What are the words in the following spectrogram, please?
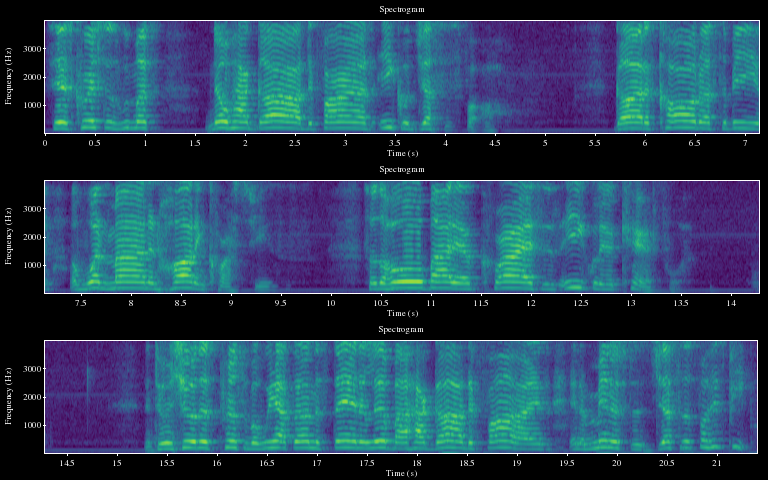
See, as Christians, we must know how God defines equal justice for all. God has called us to be of one mind and heart in Christ Jesus. So the whole body of Christ is equally cared for. And to ensure this principle, we have to understand and live by how God defines and administers justice for his people.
